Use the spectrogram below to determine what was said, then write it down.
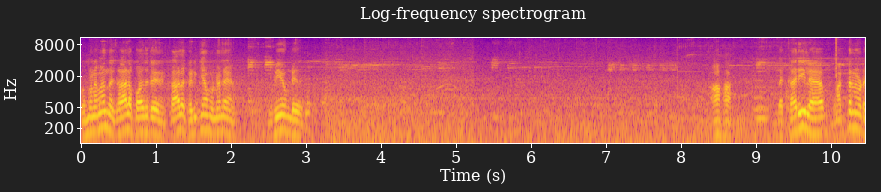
ரொம்ப நேரமாக இந்த காலை பார்த்துட்டு காலை கடிக்காம முன்னால முடியவே முடியாது. ஆஹா. இந்த கறியில மட்டனோட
